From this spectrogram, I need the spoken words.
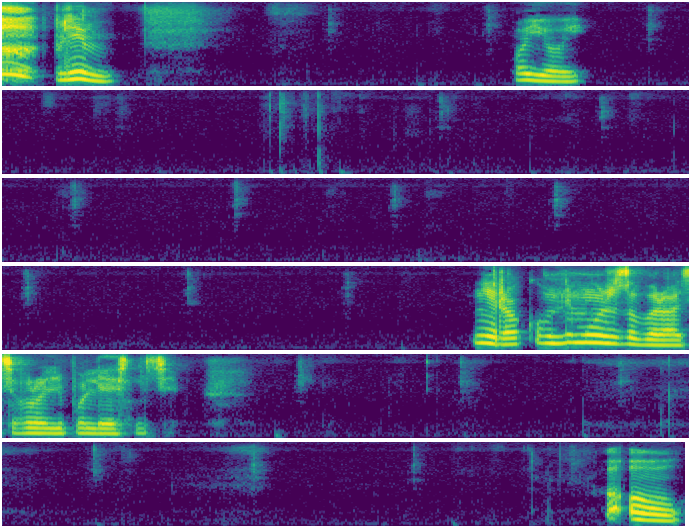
Блін. Ой-ой. Ні, Раков не може забиратися вроді по лестниці. О-оу.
